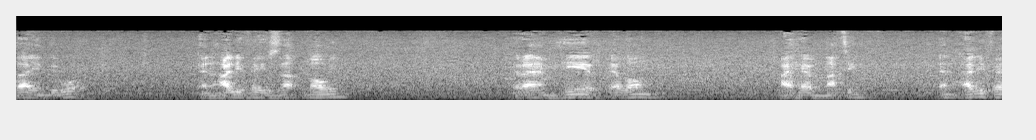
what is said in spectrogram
died in the war. And Khalifa is not knowing that I am here alone. I have nothing. And Khalifa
